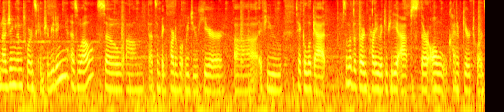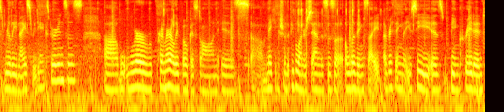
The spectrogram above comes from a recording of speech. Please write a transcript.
nudging them towards contributing as well. So um, that's a big part of what we do here. Uh, if you take a look at some of the third-party Wikipedia apps, they're all kind of geared towards really nice reading experiences. Uh, what we're primarily focused on is uh, making sure that people understand this is a, a, living site. Everything that you see is being created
